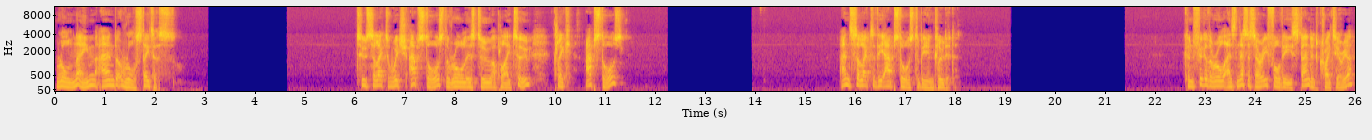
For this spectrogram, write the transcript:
rule name, and rule status. To select which app stores the rule is to apply to, click App Stores and select the app stores to be included. Configure the rule as necessary for the standard criteria,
